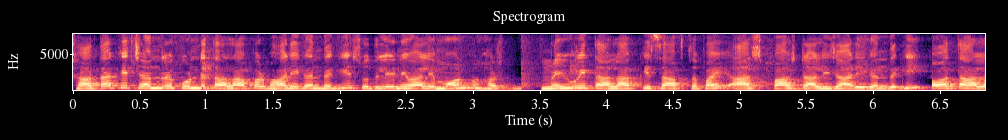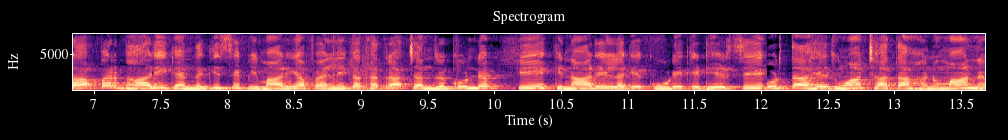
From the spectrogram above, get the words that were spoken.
छाता के चंद्रकुंड तालाब पर भारी गंदगी, सुध लेने वाले मौन में हुई तालाब की साफ़ सफ़ाई आसपास डाली जा रही गंदगी और तालाब पर भारी गंदगी से बीमारियाँ फैलने का खतरा चंद्रकुंड के किनारे लगे कूड़े के ढेर से उड़ता है धुआँ। छाता हनुमान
